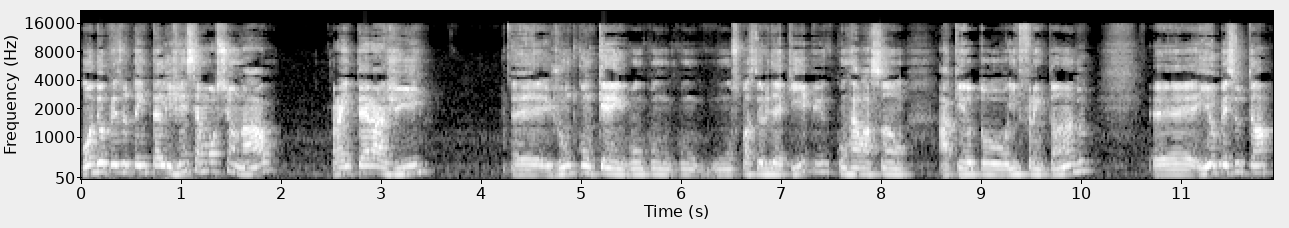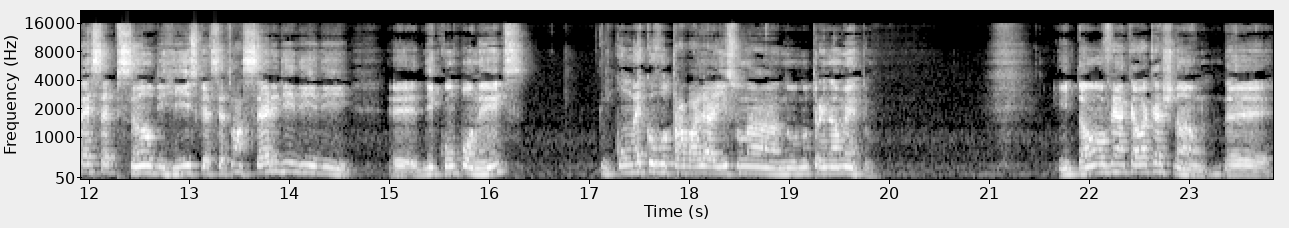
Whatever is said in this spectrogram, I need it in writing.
onde eu preciso ter inteligência emocional para interagir é, junto com quem? Com, com, com, os parceiros de equipe, com relação a quem eu estou enfrentando. É, e eu preciso ter uma percepção de risco, etc. Uma série de, de, de, é, de componentes. E como é que eu vou trabalhar isso na, no, no treinamento? Então vem aquela questão. É,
